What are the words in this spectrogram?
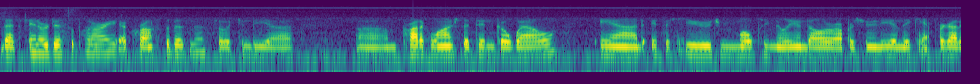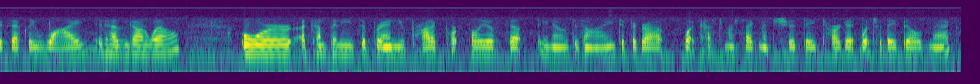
that's interdisciplinary across the business. So it can be a um, product launch that didn't go well, and it's a huge multi-million dollar opportunity, and they can't figure out exactly why it hasn't gone well or a company needs a brand new product portfolio fit, you know, designed to figure out what customer segment should they target, what should they build next.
